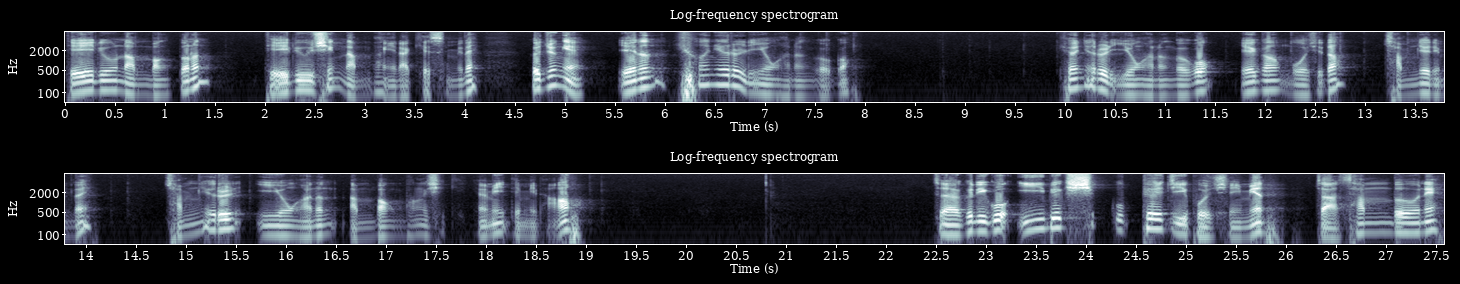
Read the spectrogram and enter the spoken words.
대류 난방 또는 대류식 난방이라 했습니다. 그 중에 얘는 현열을 이용하는 거고 현열을 이용하는 거고 얘가 무엇이다? 잡열입니다. 잡열을 이용하는 난방 방식 개념이 됩니다. 자, 그리고 219 페이지 보시면 자, 3번에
